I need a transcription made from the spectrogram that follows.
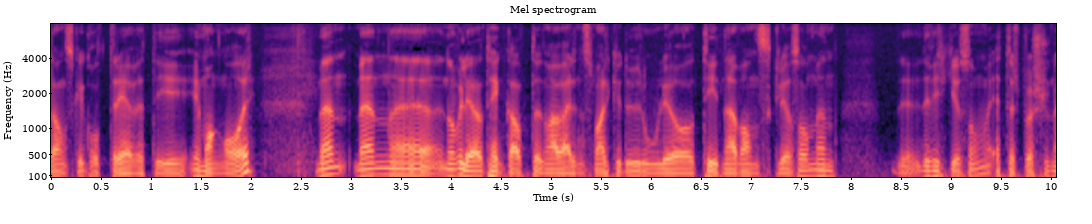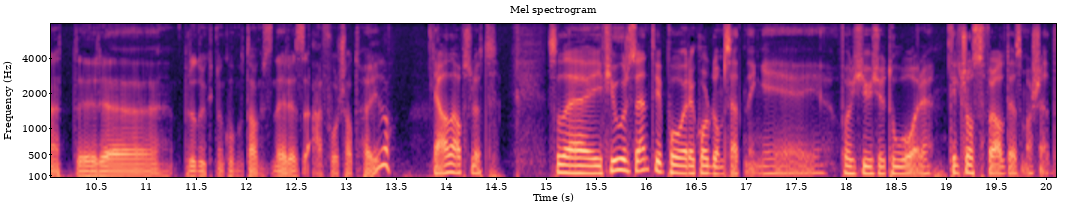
ganske godt drevet i, i mange år. Men, men eh, nå vil jeg tenke at nå er verdensmarkedet urolig og tidene er vanskelige og sånn, men det, det virker jo som etterspørselen etter eh, produktene og kompetansen deres er fortsatt høy, da. Ja, det er absolutt. Så det, i fjor så endte vi på rekordomsetning i, for 2022-året, til tross for alt det som har skjedd.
